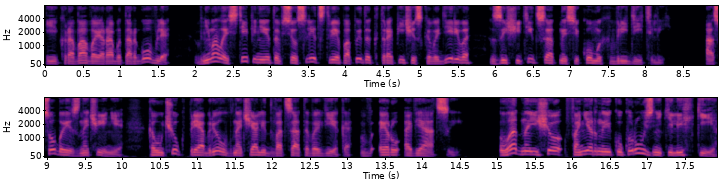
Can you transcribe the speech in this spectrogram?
и кровавая работорговля в немалой степени это все следствие попыток тропического дерева защититься от насекомых-вредителей. Особое значение каучук приобрел в начале XX века, в эру авиации. Ладно, еще фанерные кукурузники легки,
